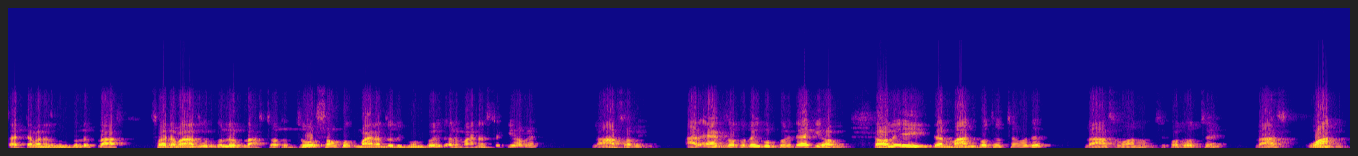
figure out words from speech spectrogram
চারটা মাইনাস গুণ করলে প্লাস ছয়টা মাইনাস গুণ করলে প্লাস অর্থাৎ জোর সংখ্যক মাইনাস যদি গুণ করি, তাহলে মাইনাসটা কি হবে? প্লাস হবে। আর এক যতটাই গুণ করি তা একই হবে? তাহলে এইটার মান কত হচ্ছে আমাদের? প্লাস ওয়ান হচ্ছে। কত হচ্ছে? প্লাস ওয়ান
